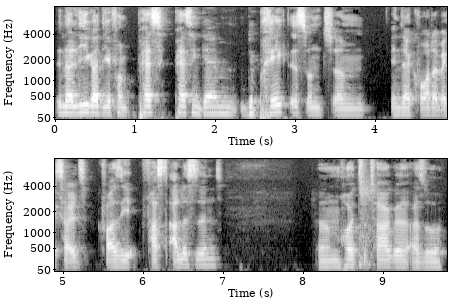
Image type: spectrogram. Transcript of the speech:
in einer Liga, die von Pass, Passing Game geprägt ist und ähm, in der Quarterbacks halt quasi fast alles sind ähm, heutzutage. Also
